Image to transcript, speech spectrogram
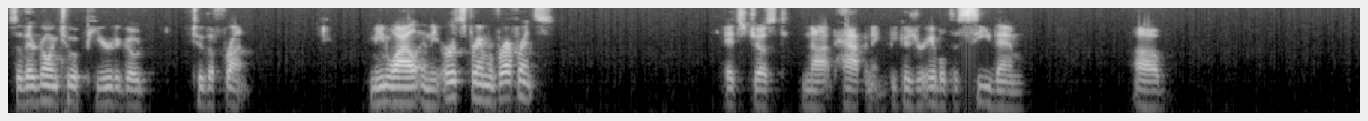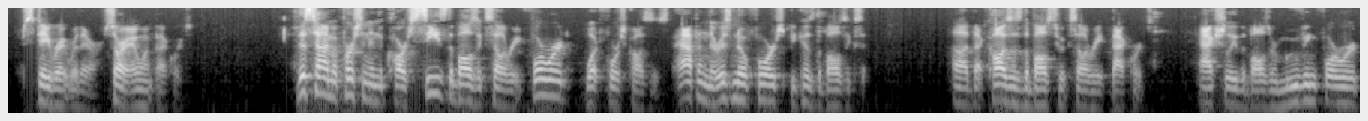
So they're going to appear to go to the front. Meanwhile, in the Earth's frame of reference, it's just not happening because you're able to see them uh, stay right where they are. Sorry, I went backwards. This time, a person in the car sees the balls accelerate forward. What force causes it to happen? There is no force because the balls uh, that causes the balls to accelerate backwards. Actually, the balls are moving forward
